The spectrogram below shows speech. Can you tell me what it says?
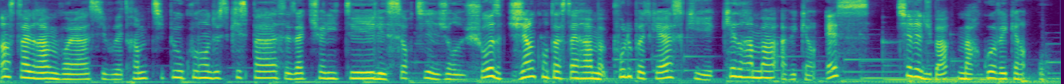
Instagram, voilà, si vous voulez être un petit peu au courant de ce qui se passe, les actualités, les sorties et ce genre de choses, j'ai un compte Instagram pour le podcast qui est Kedrama avec un S, tiré du bas, Margot avec un O.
